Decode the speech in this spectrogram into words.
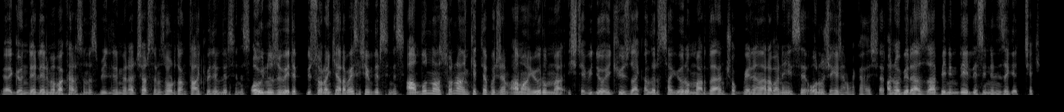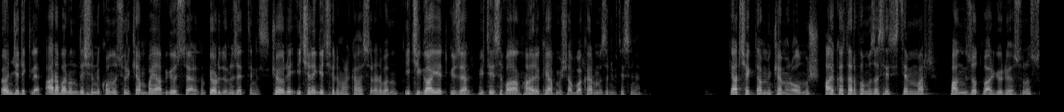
Gönderilerime bakarsanız, bildirimleri açarsanız oradan takip edebilirsiniz. Oyunuzu verip bir sonraki arabayı seçebilirsiniz. Ama bundan sonra anket yapacağım ama yorumlar işte video 200 like alırsa yorumlarda en çok beğenilen araba neyse onu çekeceğim arkadaşlar. Hani o biraz daha benim değil de sizin elinize geçecek. Öncelikle arabanın dışını konuşurken bayağı bir gösterdim. Gördüğünüz ettiniz. Şöyle içine geçelim arkadaşlar arabanın. İçi gayet güzel. Vitesi falan harika yapmışlar. Bakar mısın vitesine? Gerçekten mükemmel olmuş. Arka tarafımızda ses sistemi var. Pandizot var görüyorsunuz.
